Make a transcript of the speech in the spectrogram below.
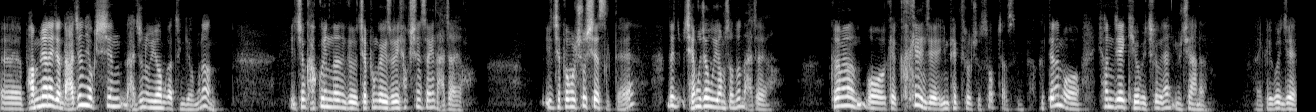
에, 반면에 이제 낮은 혁신, 낮은 위험 같은 경우는 이 지금 갖고 있는 그 제품과 기술의 혁신성이 낮아요. 이 제품을 출시했을 때, 근데 재무적 위험성도 낮아요. 그러면 뭐 이렇게 크게 이제 임팩트를 줄 수 없지 않습니까? 그때는 뭐 현재 기업 위치를 그냥 유지하는 네, 그리고 이제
